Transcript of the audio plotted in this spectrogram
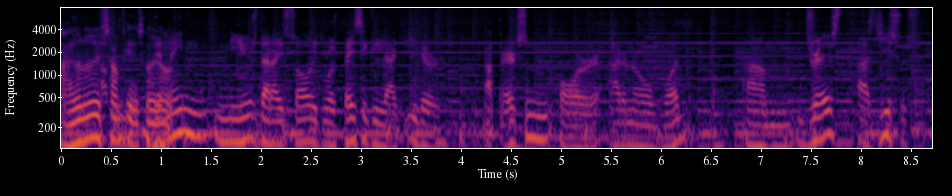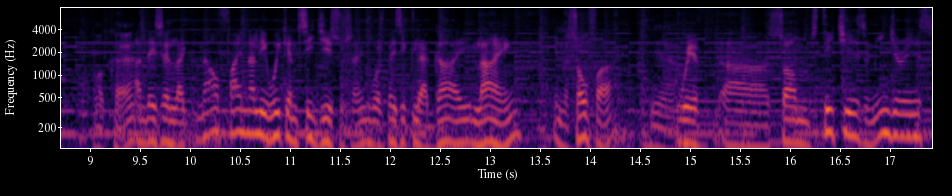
I don't know if something is going the on. main news that I saw it was basically like either a person or I don't know what um, dressed as Jesus, Okay. and they said like now finally we can see Jesus, and it was basically a guy lying in a sofa yeah. with uh, some stitches and injuries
